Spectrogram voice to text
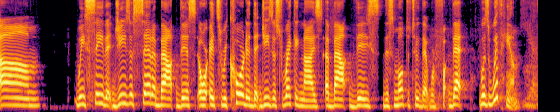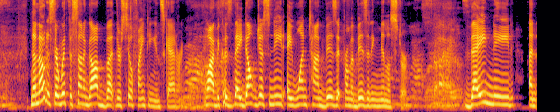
um, we see that Jesus said about this, or it's recorded that Jesus recognized about this, this multitude that were that was with him. Yes. Now notice they're with the Son of God, but they're still fainting and scattering. Right. Why? Because they don't just need a one-time visit from a visiting minister. Right. They need an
